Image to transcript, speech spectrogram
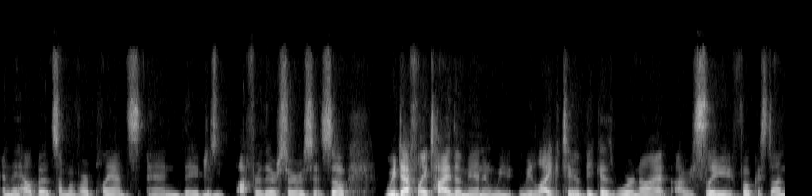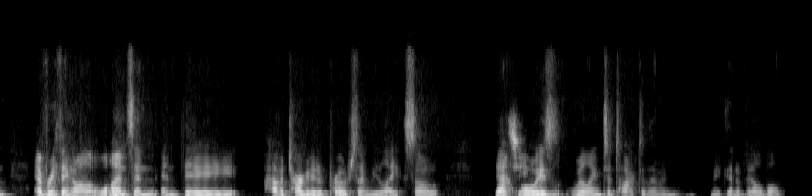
and they help out some of our plants and they just mm-hmm. offer their services. So we definitely tie them in and we we like to because we're not obviously focused on everything all at once and and they have a targeted approach that we like. So yeah, always willing to talk to them and make that available.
